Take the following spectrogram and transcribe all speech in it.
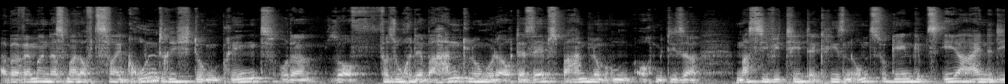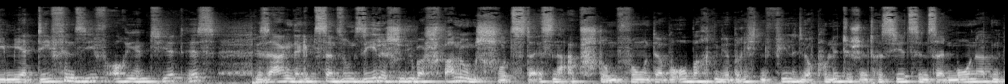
Aber wenn man das mal auf zwei Grundrichtungen bringt oder so auf Versuche der Behandlung oder auch der Selbstbehandlung, um auch mit dieser Massivität der Krisen umzugehen, gibt es eher eine, die mehr defensiv orientiert ist. Wir sagen, da gibt es dann so einen seelischen Überspannungsschutz, da ist eine Abstumpfung und da beobachten wir, berichten viele, die auch politisch interessiert sind seit Monaten,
